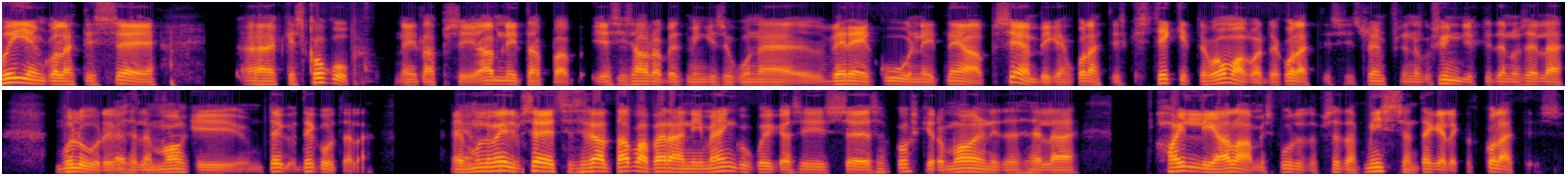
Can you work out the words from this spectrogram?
või on koletis see, äh, kes kogub neid lapsi ja neid tapab ja siis arvab, et mingisugune verekuul neid neab, see on pigem koletis, kes tekitab omakorda koletisi. Renfri nagu sündiski tänu selle võluri või selle maagi tegudele. et mulle meeldib see, et see seriaal tabab ära nii mängu kui ka siis äh, Sapkovski romaanide selle halli ala, mis puudutab seda, mis on tegelikult koletis.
